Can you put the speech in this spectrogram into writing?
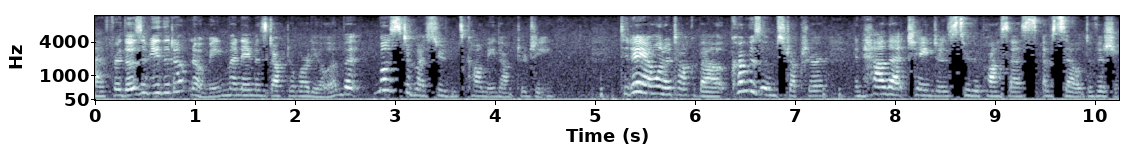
Hi, for those of you that don't know me, my name is Dr. Guardiola, but most of my students call me Dr. G. Today I want to talk about chromosome structure and how that changes through the process of cell division.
